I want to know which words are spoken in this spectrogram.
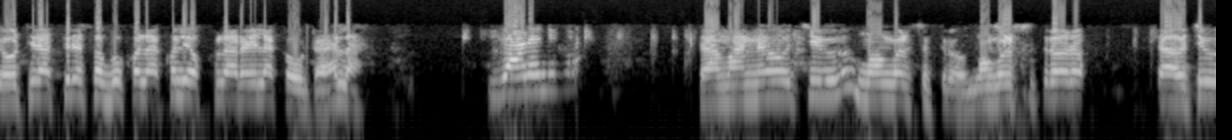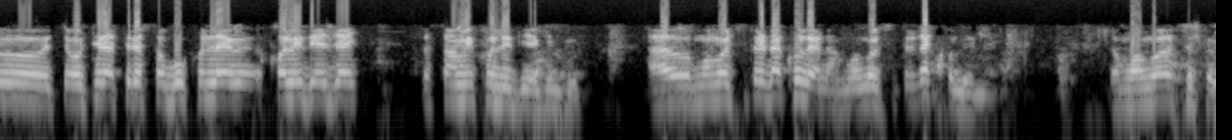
চৌঠি রাত্রিরে সবু খোলা খোলি অখোলা রইলা কোটা হেলা জানেনি তা মানে হচ্ছে মঙ্গলসূত্র মঙ্গলসূত্রর তা হচ্ছে চৌঠি রাত্রিরে সবু খোলে খোলি দিয়ে যায় তো স্বামী খোলি দিয়ে কিন্তু ଆଉ ମଙ୍ଗଳସୂତ୍ରଟା ଖୋଲେ ନା ମଙ୍ଗଳସୂତ୍ରଟା ଖୋଲେ ନାହିଁ ତ ମଙ୍ଗଳସୂତ୍ର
